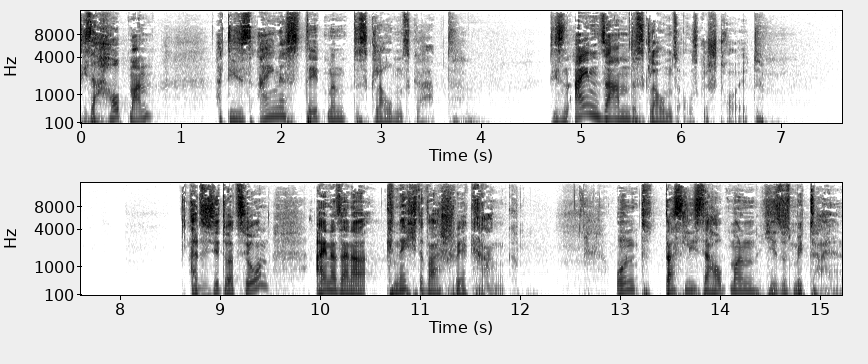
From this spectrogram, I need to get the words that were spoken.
dieser Hauptmann hat dieses eine Statement des Glaubens gehabt. Diesen einen Samen des Glaubens ausgestreut. Also die Situation, einer seiner Knechte war schwer krank. Und das ließ der Hauptmann Jesus mitteilen.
